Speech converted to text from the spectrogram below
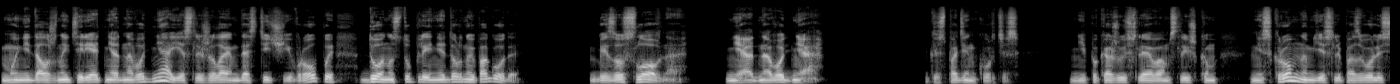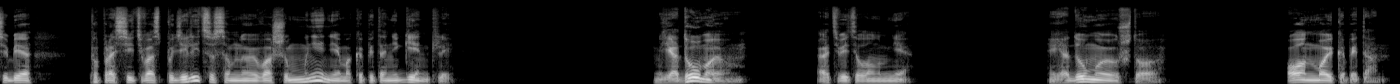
Мы не должны терять ни одного дня, если желаем достичь Европы до наступления дурной погоды. Безусловно, ни одного дня. Господин Куртис, не покажусь ли я вам слишком нескромным, если позволю себе попросить вас поделиться со мной вашим мнением о капитане Гентли? «Я думаю», — ответил он мне, — «я думаю, что он мой капитан».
